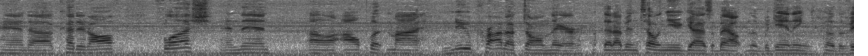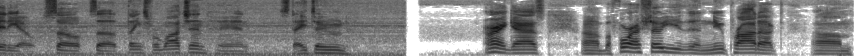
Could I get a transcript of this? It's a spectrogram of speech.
and uh, cut it off flush and then uh, I'll put my new product on there that I've been telling you guys about in the beginning of the video. So so thanks for watching and stay tuned. All right guys uh, before I show you the new product um,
